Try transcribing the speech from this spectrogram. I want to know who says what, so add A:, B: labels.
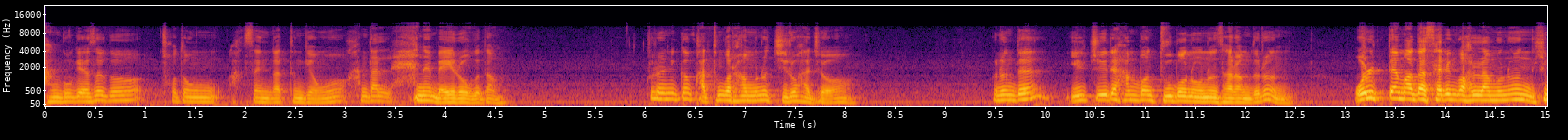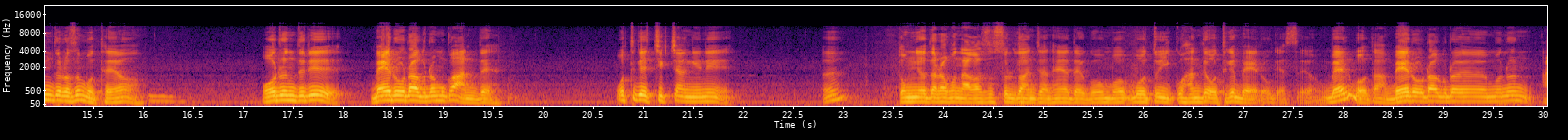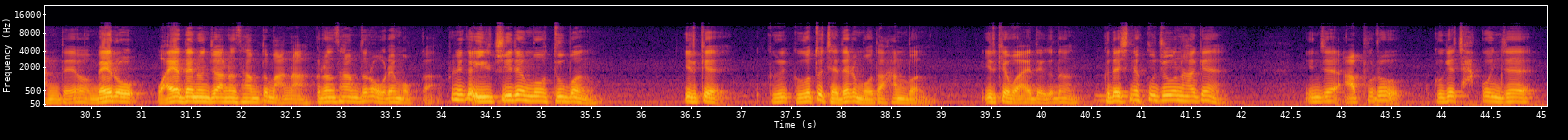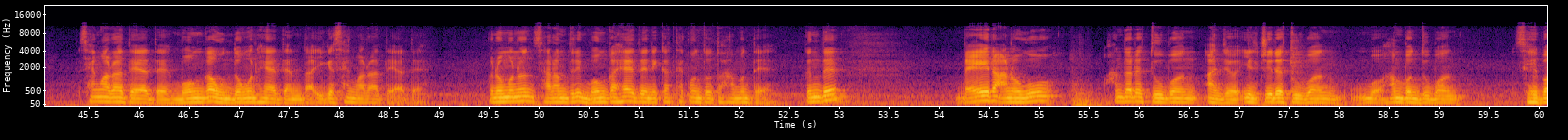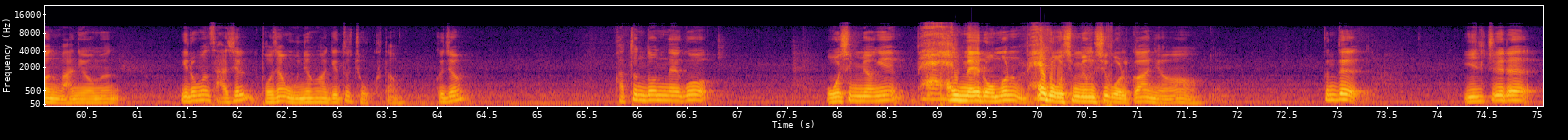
A: 한국에서 그 초등학생 같은 경우 한 달 내내 매일 오거든. 그러니까 같은 걸 하면은 지루하죠. 그런데 일주일에 한 번, 두 번 오는 사람들은 올 때마다 새로운 거 하려면은 힘들어서 못 해요. 어른들이 매일 오라 그러면 그거 안 돼. 어떻게 직장인이 어? 동료들하고 나가서 술도 한잔 해야 되고 뭐 뭐도 있고 한데 어떻게 매일 오겠어요? 매일 뭐다? 매일 오라 그러면은 안 돼요. 오, 와야 되는 줄 아는 사람도 많아. 그런 사람들은 오래 못 가. 그러니까 일주일에 뭐 두 번 이렇게 그, 그것도 제대로 못하 한번 이렇게 와야 되거든. 그 대신에 꾸준하게 이제 앞으로 그게 자꾸 이제 생활화돼야 돼. 뭔가 운동을 해야 된다. 이게 생활화돼야 돼. 그러면은 사람들이 뭔가 해야 되니까 태권도도 하면 돼. 근데 매일 안 오고 한 달에 두 번, 아니 저 일주일에 두 번, 뭐 한 번, 두 번, 세 번 많이 오면 이러면 사실 도장 운영하기도 좋거든. 그죠? 같은 돈 내고 50명이 매일매일 오면 매일 50명씩 올 거 아니야. 근데 일주일에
